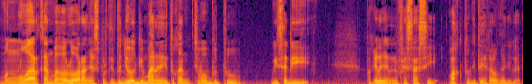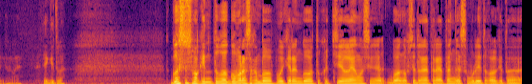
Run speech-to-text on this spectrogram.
mengeluarkan bahwa lu orangnya seperti itu juga gimana? Itu kan cuma butuh bisa dipakai dengan investasi waktu gitu ya kalau nggak juga ya gitulah. Gue semakin tua gue merasakan bahwa pemikiran gue waktu kecil yang masih gue anggap sederhana ternyata nggak semudah itu kalau kita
